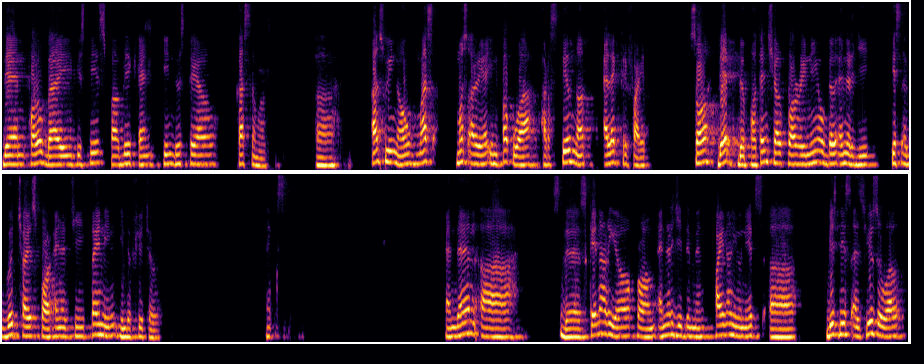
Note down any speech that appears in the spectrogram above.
then followed by business, public, and industrial customers. Uh, as we know, most, most areas in Papua are still not electrified, so that the potential for renewable energy is a good choice for energy planning in the future. Next. And then uh, the scenario from energy demand final units, uh, business as usual,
